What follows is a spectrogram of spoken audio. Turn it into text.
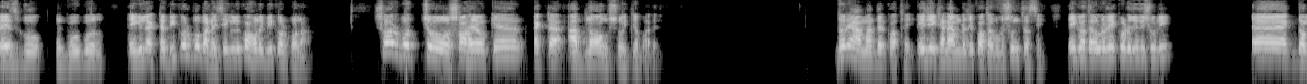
ফেসবুক, গুগল এগুলো একটা বিকল্প বানাইছে, এগুলো কখনোই বিকল্প না। সর্বোচ্চ সহায়কের একটা আদনা অংশ হইতে পারে। ধরে আমাদের কথাই, এই যে এখানে আমরা যে কথাগুলো শুনতেছি, এই কথাগুলো রেকর্ডে যদি শুনি, একদম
